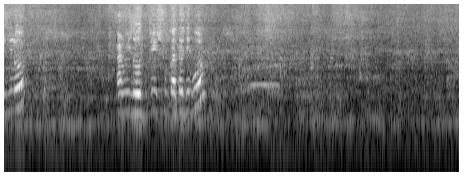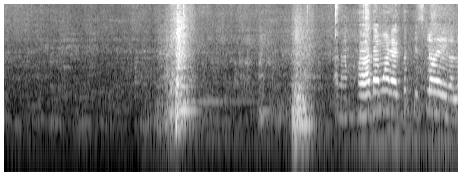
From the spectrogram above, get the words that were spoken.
এগুলো আমি রোদ্রে শুকাতে দিব। হাত আমার একদম পিছলা হয়ে গেল।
